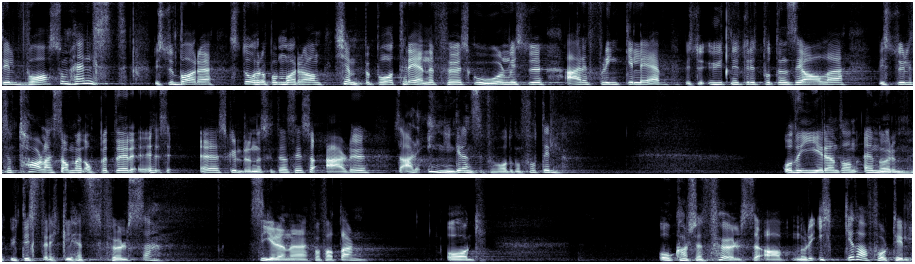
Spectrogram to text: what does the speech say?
til hva som helst hvis du bare står opp om morgenen, kjemper på å trene før skolen, hvis du er en flink elev, hvis du utnytter ditt potensial, hvis du liksom tar deg sammen opp etter eh, eh, skuldrene, si, så, er du, så er det ingen grenser for hva du kan få til. Og det gir en sånn enorm utilstrekkelighetsfølelse, sier denne forfatteren. Og, og kanskje en følelse av når du ikke får til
